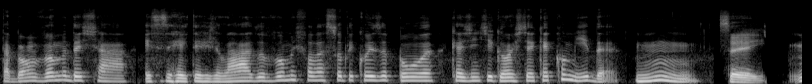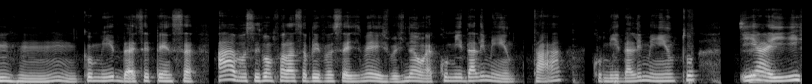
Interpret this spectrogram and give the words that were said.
tá bom? Vamos deixar esses haters de lado, vamos falar sobre coisa boa que a gente gosta, que é comida. Hum. Sei. Uhum, comida. Aí você pensa, ah, vocês vão falar sobre vocês mesmos? Não, é comida alimento, tá? Comida alimento. Sim. E aí.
